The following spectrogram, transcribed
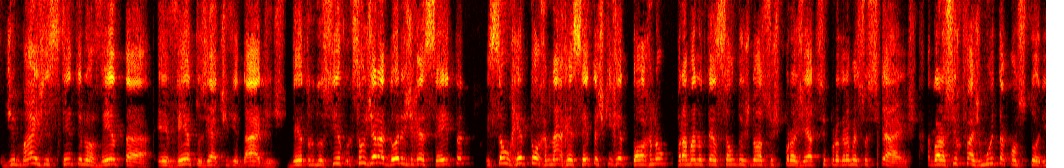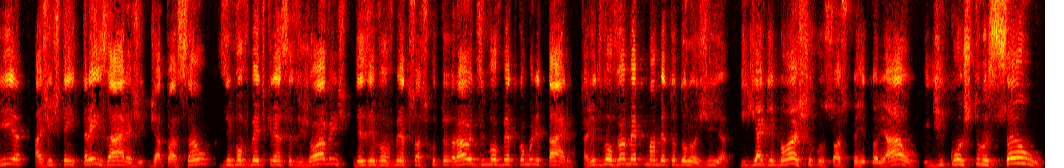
de mais de 190 eventos e atividades dentro do circo, que são geradores de receita e são receitas que retornam para a manutenção dos nossos projetos e programas sociais. Agora, o Circo faz muita consultoria, a gente tem três áreas de, de atuação: desenvolvimento de crianças e jovens, desenvolvimento sociocultural e desenvolvimento comunitário. A gente desenvolveu uma metodologia de diagnóstico socioterritorial e de construção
